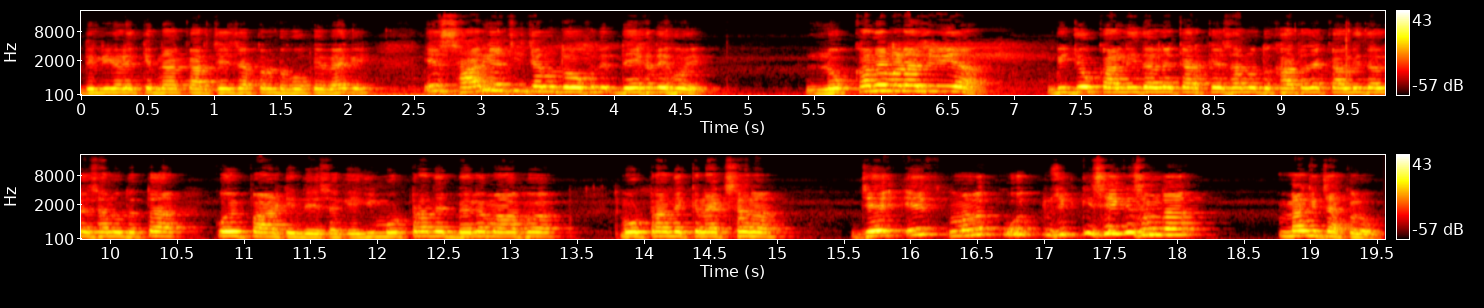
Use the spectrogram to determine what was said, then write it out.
ਦਿੱਲੀ ਵਾਲੇ ਕਿੰਨਾ ਕਰਜ਼ੇ 'ਚ ਆਪਾਂ ਨੂੰ ਡੁਬੋ ਕੇ ਬਹਿ ਗਏ। ਇਹ ਸਾਰੀਆਂ ਚੀਜ਼ਾਂ ਨੂੰ ਦੋਖ- ਦੇਖਦੇ ਹੋਏ ਲੋਕਾਂ ਦੇ ਮਨਾਂ 'ਚ ਵੀ ਆ, ਵੀ ਜੋ ਕਾਲੀ ਦਲ ਨੇ ਕਰਕੇ ਸਾਨੂੰ ਦਿਖਾਤਾ ਜਾਂ ਕਾਲੀ ਦਲ ਨੇ ਸਾਨੂੰ ਦਿੱਤਾ, ਕੋਈ ਪਾਰਟੀ ਦੇ ਸਕੇਗੀ। ਮੋਟਰਾਂ ਦੇ ਬਿੱਲ ਮਾਫ, ਮੋਟਰਾਂ ਦੇ ਕਨੈਕਸ਼ਨ ਜੇ ਇਹ ਮਤਲਬ ਕੋਈ ਤੁਸੀਂ ਕਿਸੇ ਕਿਸਮ ਦਾ ਮੰਗ ਚੱਕ ਲਓ,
